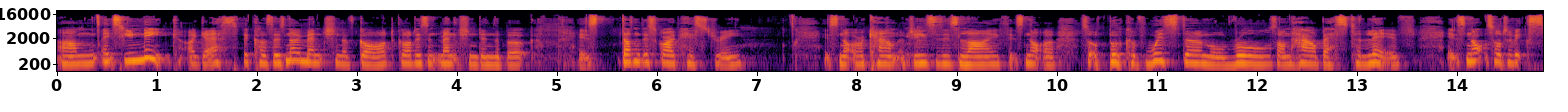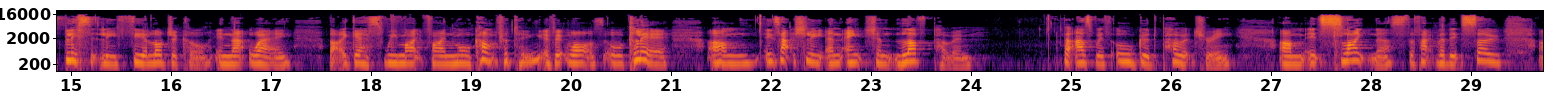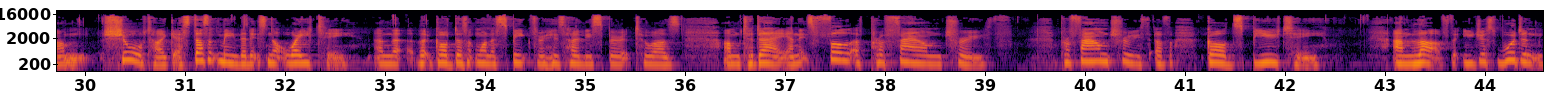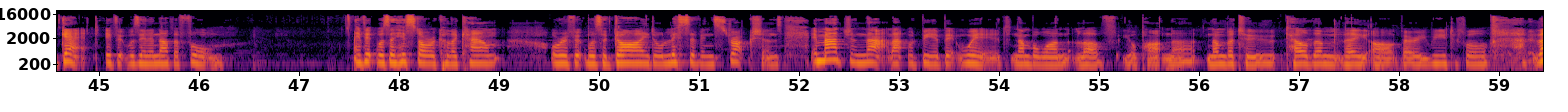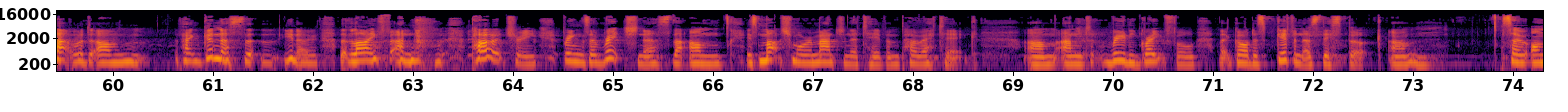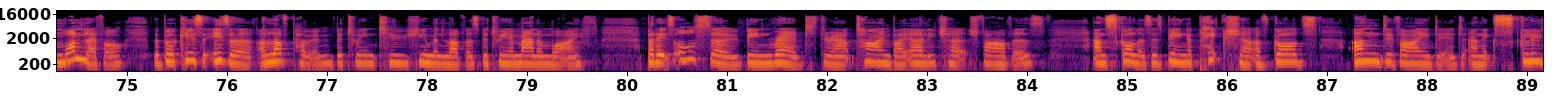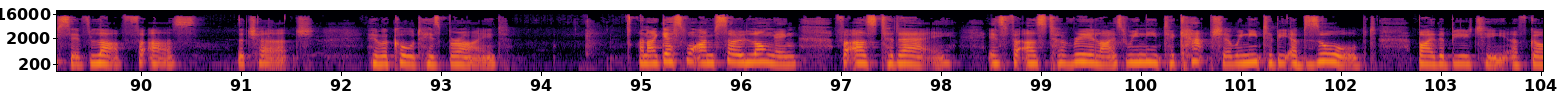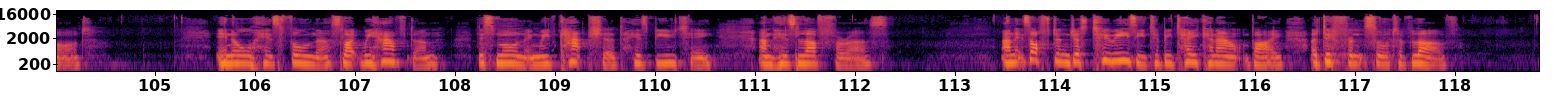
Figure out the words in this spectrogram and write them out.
Um, it's unique, I guess, because there's no mention of God. God isn't mentioned in the book. It doesn't describe history. It's not a account of Jesus' life. It's not a sort of book of wisdom or rules on how best to live. It's not sort of explicitly theological in that way that I guess we might find more comforting if it was or clear. Um, it's actually an ancient love poem. But as with all good poetry, um, its slightness, the fact that it's so um, short, I guess, doesn't mean that it's not weighty and that, that God doesn't want to speak through His Holy Spirit to us um, today. And it's full of profound truth, profound truth of God's beauty and love that you just wouldn't get if it was in another form. If it was a historical account or if it was a guide or list of instructions. Imagine that. That would be a bit weird. Number one, love your partner. Number two, tell them they are very beautiful. That would um, thank goodness that you know that life and poetry brings a richness that um, is much more imaginative and poetic. Um, and really grateful that god has given us this book. Um, so on one level the book is, is a, a love poem between two human lovers between a man and wife. But it's also been read throughout time by early church fathers and scholars as being a picture of god's undivided and exclusive love for us, the church, who are called his bride. And I guess what I'm so longing for us today is for us to realize we need to capture, we need to be absorbed by the beauty of God in all his fullness, like we have done this morning. We've captured his beauty and his love for us. And it's often just too easy to be taken out by a different sort of love,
